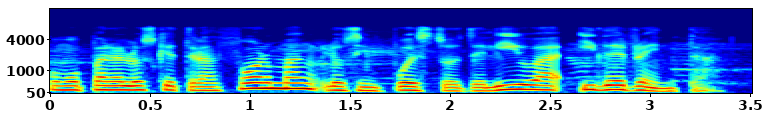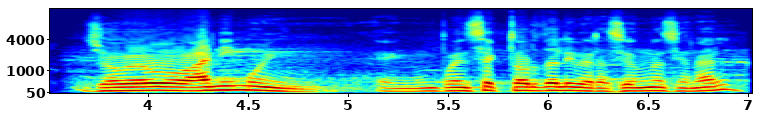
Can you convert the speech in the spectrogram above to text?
como para los que transforman los impuestos del IVA y de renta. Yo veo ánimo en, un buen sector de liberación nacional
